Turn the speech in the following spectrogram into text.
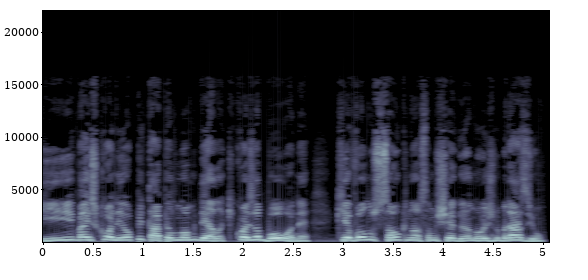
e vai escolher optar pelo nome dela. Que coisa boa, né? Que evolução que nós estamos chegando hoje no Brasil.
